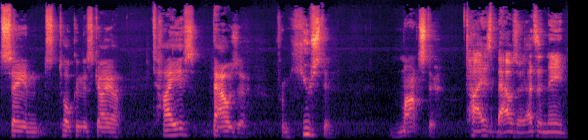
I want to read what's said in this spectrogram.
saying talking this guy up. Tyus Bowser from Houston, monster. Tyus Bowser, that's a name.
